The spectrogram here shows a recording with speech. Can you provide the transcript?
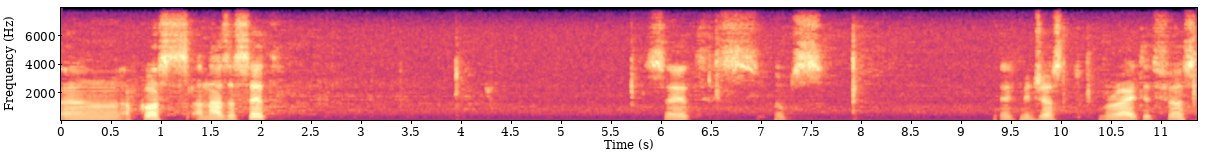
uh, of course another set. Set. Oops. Let me just write it first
